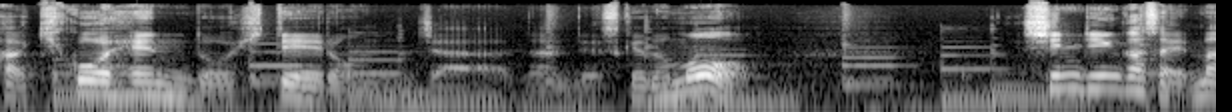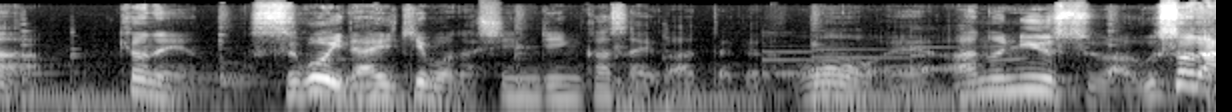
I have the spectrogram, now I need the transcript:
あ、気候変動否定論者なんですけども森林火災まあ去年すごい大規模な森林火災があったけども、えー、あのニュースは嘘だ!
